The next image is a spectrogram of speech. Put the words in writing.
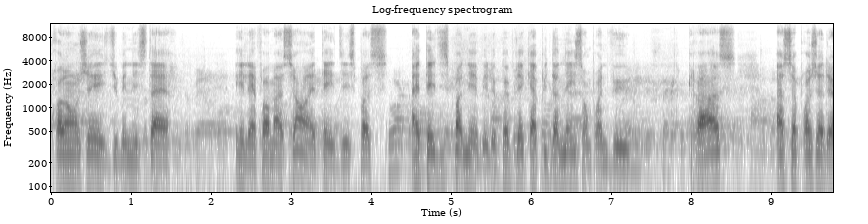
prolongé du ministère et l'information a, été a été disponible et le public a pu donner son point de vue. Grâce à ce projet de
